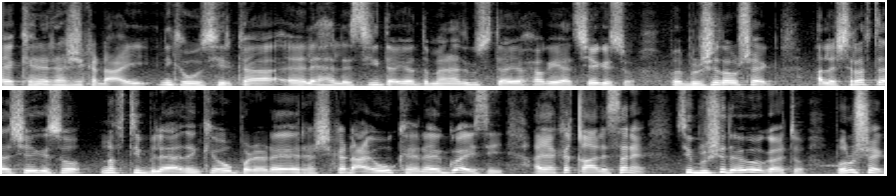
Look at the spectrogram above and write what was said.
ee keenay raashin ka dhacay ninka wasiirka eeleha la sii daayo damaanaad ugu sii daayo xoogay aad sheegayso. Bal bulshada u sheeg alle sharafta aad sheegayso naftii bini'aadanka ee u badheedhay ee raashin ka dhacay uu keenay ee go'aysay ayaa ka qaalisane. Si bulshada ay u ogaato bal u sheeg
